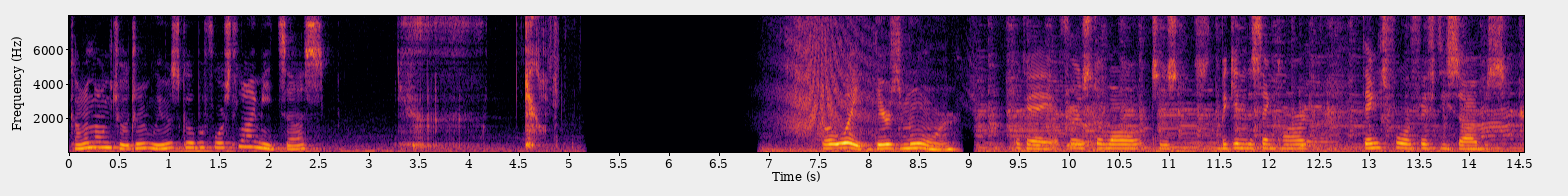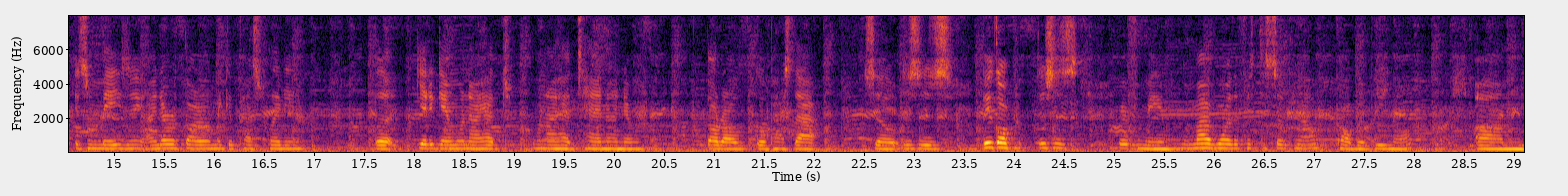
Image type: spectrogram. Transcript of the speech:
Come along, children. We must go before Slime eats us. But wait, there's more. Okay, first of all, to begin the send card, thanks for 50 subs. It's amazing. I never thought I would make it past 20, but yet again, when I had when I had 10, I never thought I would go past that. So this is big up. This is great for me. Am I have more than 50 subs now? Probably not. Um,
